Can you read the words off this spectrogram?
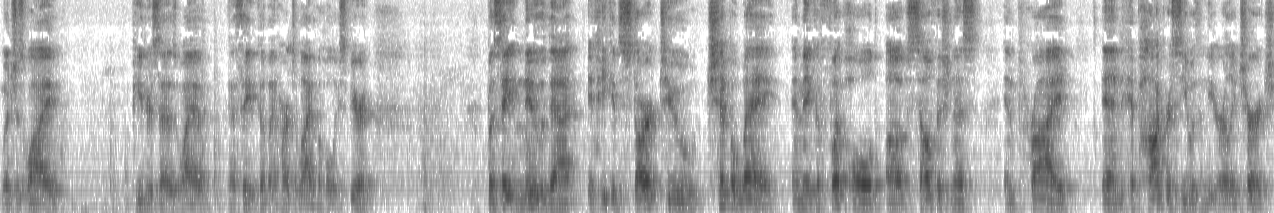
which is why Peter says, Why has Satan filled thine heart to lie to the Holy Spirit? But Satan knew that if he could start to chip away and make a foothold of selfishness and pride and hypocrisy within the early church,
